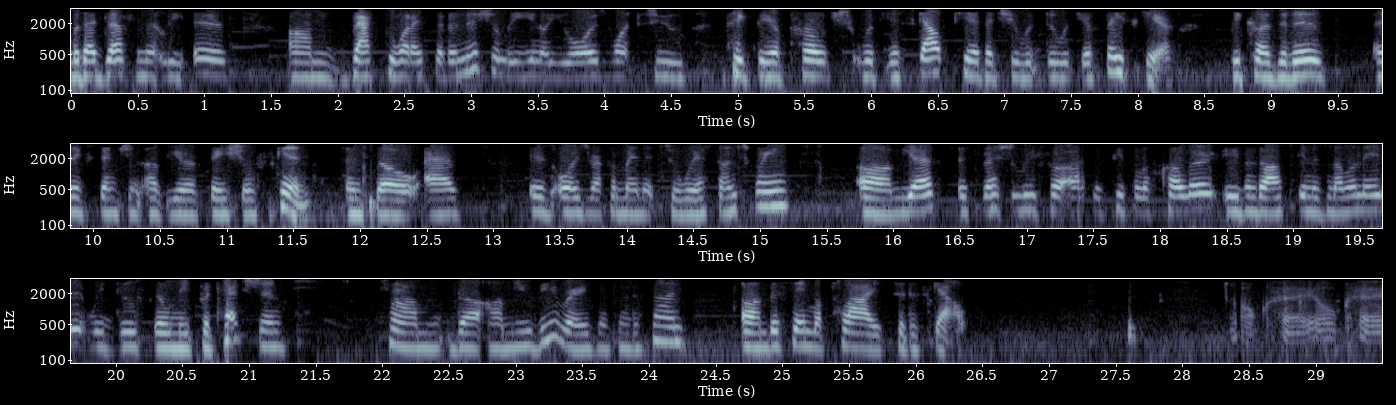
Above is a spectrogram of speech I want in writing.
But that definitely is um, back to what I said initially. You know, you always want to take the approach with your scalp care that you would do with your face care because it is an extension of your facial skin. And so as is always recommended to wear sunscreen, um, yes, especially for us as people of color, even though our skin is melanated, we do still need protection from the um, UV rays and from the sun. Um, the same applies to the scalp. Okay, okay.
